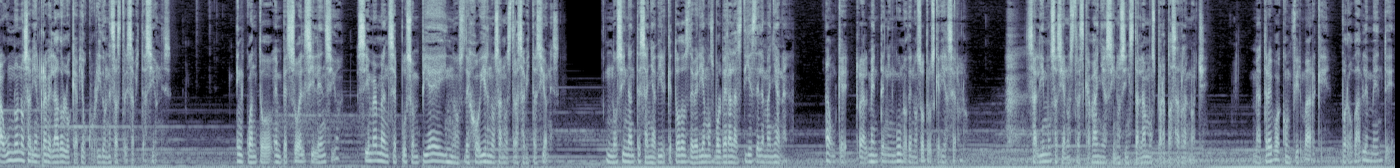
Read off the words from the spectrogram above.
aún no nos habían revelado lo que había ocurrido en esas tres habitaciones. En cuanto empezó el silencio, Zimmerman se puso en pie y nos dejó irnos a nuestras habitaciones no sin antes añadir que todos deberíamos volver a las 10 de la mañana, aunque realmente ninguno de nosotros quería hacerlo. Salimos hacia nuestras cabañas y nos instalamos para pasar la noche. Me atrevo a confirmar que probablemente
